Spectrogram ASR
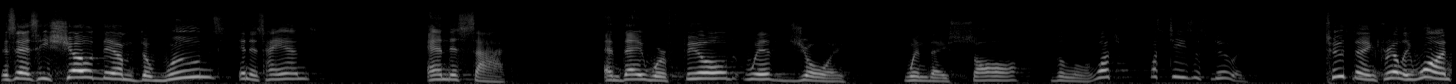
It says, He showed them the wounds in his hands and his side, and they were filled with joy when they saw the Lord. What's, what's Jesus doing? Two things, really. One,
